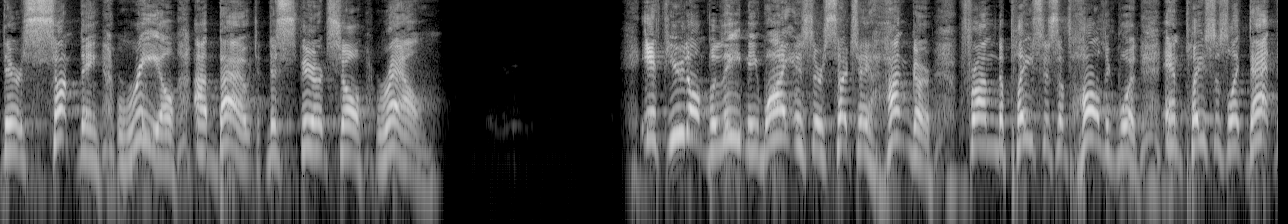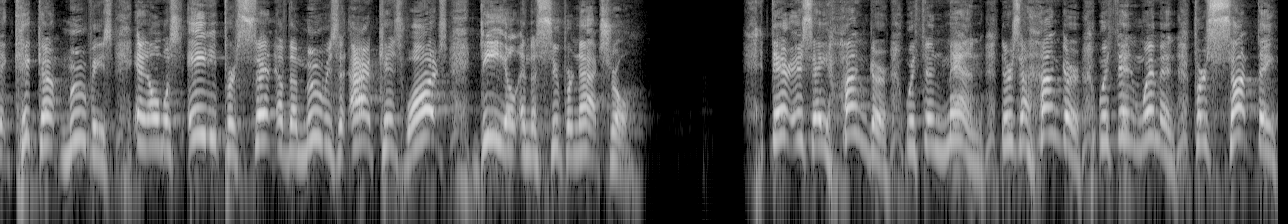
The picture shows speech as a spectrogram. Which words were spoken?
There's something real about the spiritual realm. If you don't believe me, why is there such a hunger from the places of Hollywood and places like that that kick out movies? And almost 80% of the movies that our kids watch deal in the supernatural. There is a hunger within men. There's a hunger within women for something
